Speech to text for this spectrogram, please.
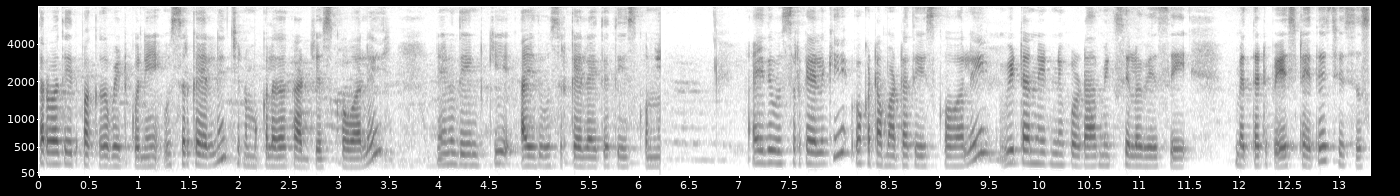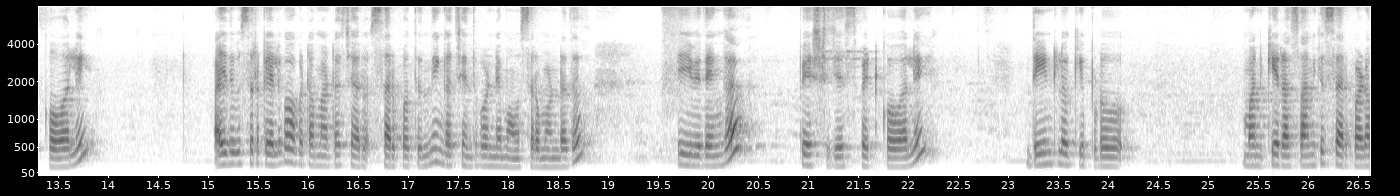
తర్వాత ఇది పక్కకు పెట్టుకొని ఉసిరికాయలని చిన్న ముక్కలుగా కట్ చేసుకోవాలి. నేను దీనికి ఐదు ఉసిరికాయలు అయితే తీసుకున్నాను. ఐదు ఉసిరికాయలకి ఒక టమాటా తీసుకోవాలి. వీటన్నిటిని కూడా మిక్సీలో వేసి మెత్తటి పేస్ట్ అయితే చేసేసుకోవాలి. ఐదు ఉసిరికాయలకు ఒక టమాటా సరిపోతుంది. ఇంకా చింతపండు ఏం అవసరం ఉండదు. ఈ విధంగా పేస్ట్ చేసి పెట్టుకోవాలి. దీంట్లోకి ఇప్పుడు మనకి రసానికి సరిపడా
